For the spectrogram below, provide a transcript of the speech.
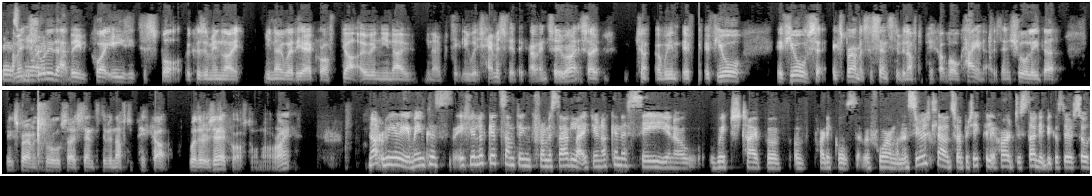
there's. I mean, more... surely that'd be quite easy to spot because I mean, like you know where the aircraft go, and you know, you know, particularly which hemisphere they go into, right? So, I mean, if if your if your experiments are sensitive enough to pick up volcanoes, then surely the experiments are also sensitive enough to pick up whether it's aircraft or not, right? Not really. I mean, because if you look at something from a satellite, you're not going to see, you know, which type of, of particles that we form on. And cirrus clouds are particularly hard to study because they're so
